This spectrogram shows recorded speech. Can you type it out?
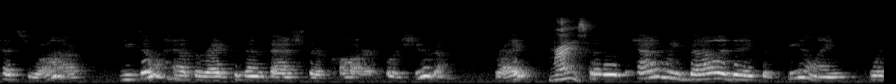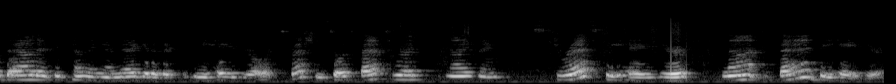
cuts you off. You don't have the right to then bash their car or shoot them, right? Right. So, how do we validate the feeling without it becoming a negative behavioral expression? So, it's back to recognizing stress behavior, not bad behavior.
